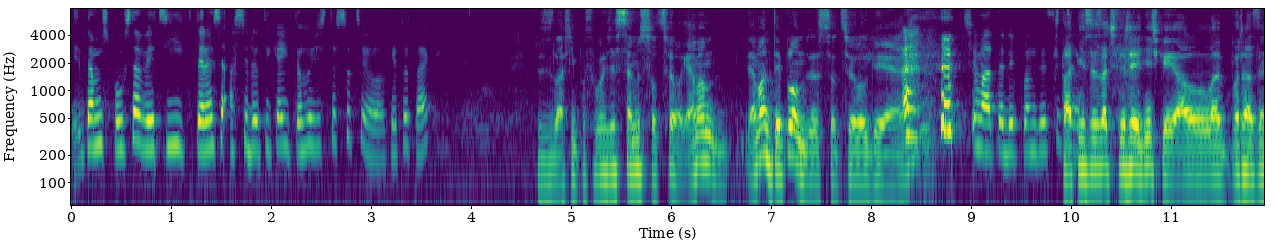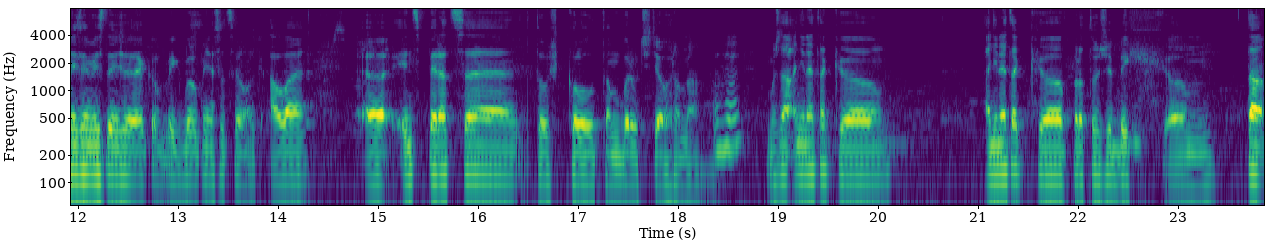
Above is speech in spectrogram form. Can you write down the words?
je tam spousta věcí, které se asi dotýkají toho, že jste sociolog. Je to tak? Že si zvláštní poslouchat, že jsem sociolog. Já mám, já mám diplom ze sociologie, že máte diplom ze sociologie. státní se za čtyři jedničky, ale pořád si nejsem jistý, že jako bych byl úplně sociolog. Ale uh, inspirace tou školou tam bude určitě ohromná. Uh-huh. Možná ani ne tak, uh, ani ne tak uh, proto, že bych... Um, ta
